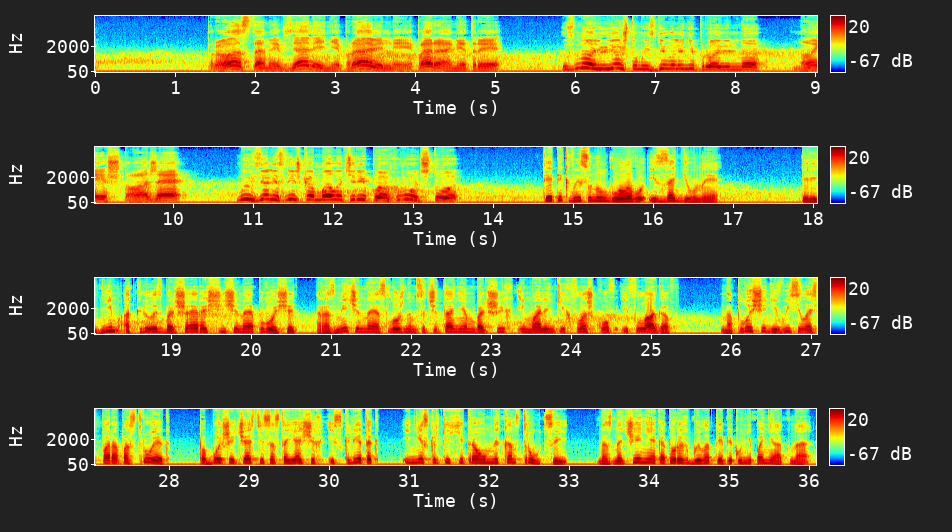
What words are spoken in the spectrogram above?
Просто мы взяли неправильные параметры. Знаю я, что мы сделали неправильно. Ну и что же? Мы взяли слишком мало черепах, вот что. Тепик высунул голову из-за дюны. Перед ним открылась большая расчищенная площадь, размеченная сложным сочетанием больших и маленьких флажков и флагов. На площади высилась пара построек, по большей части состоящих из клеток и нескольких хитроумных конструкций, назначение которых было Тепику непонятно.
